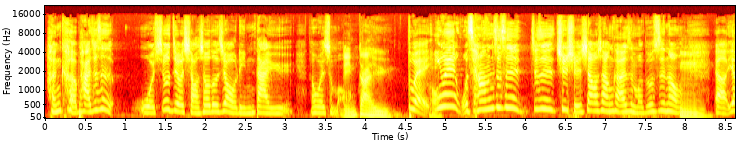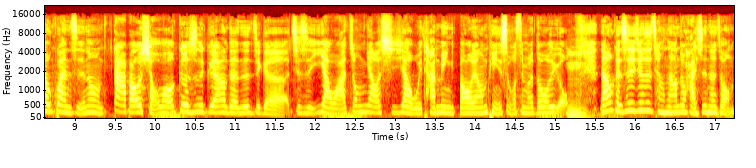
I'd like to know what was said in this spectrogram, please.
很可怕，就是。我就只有小时候都叫我林黛玉，那为什么？林黛玉。对，因为我常常就是就是去学校上课，还是什么都是那种、嗯、呃药罐子那种大包小包，各式各样的这个就是药啊，中药、西药、维他命、保养品，什么什么都有。嗯。然后可是就是常常都还是那种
